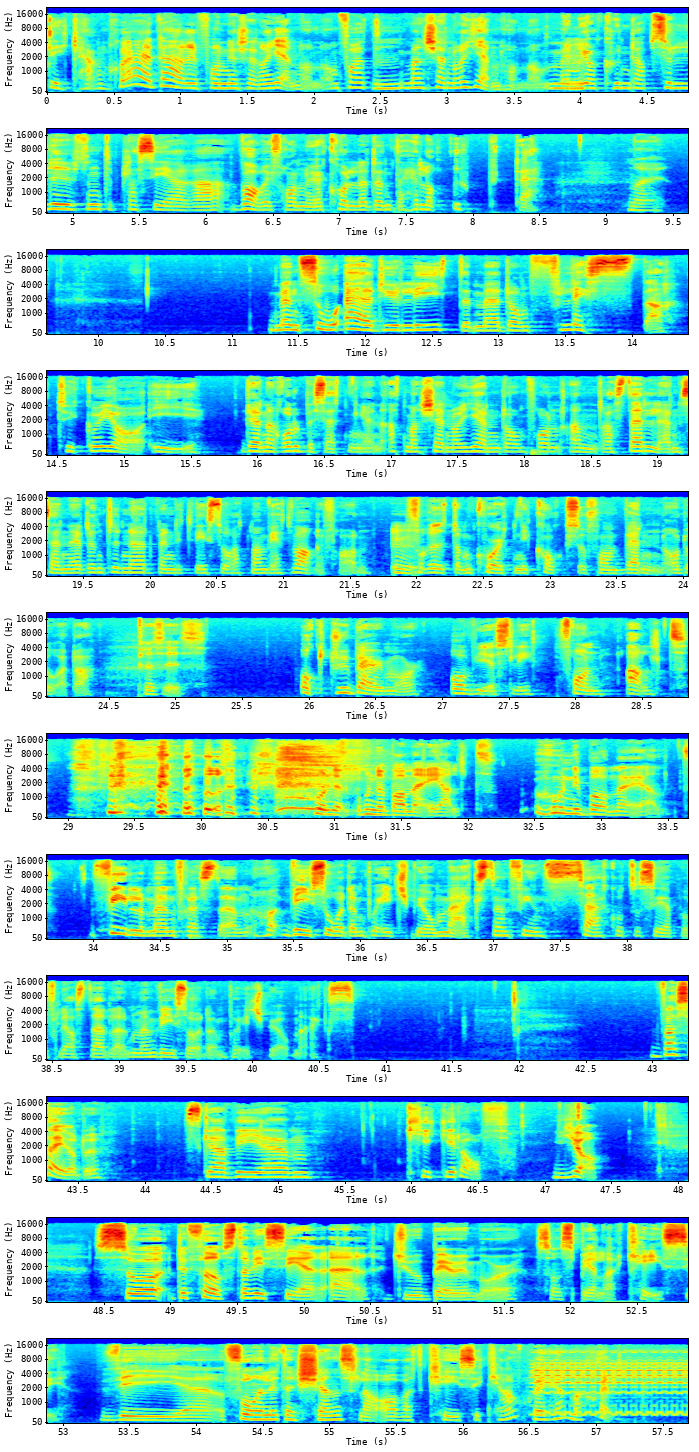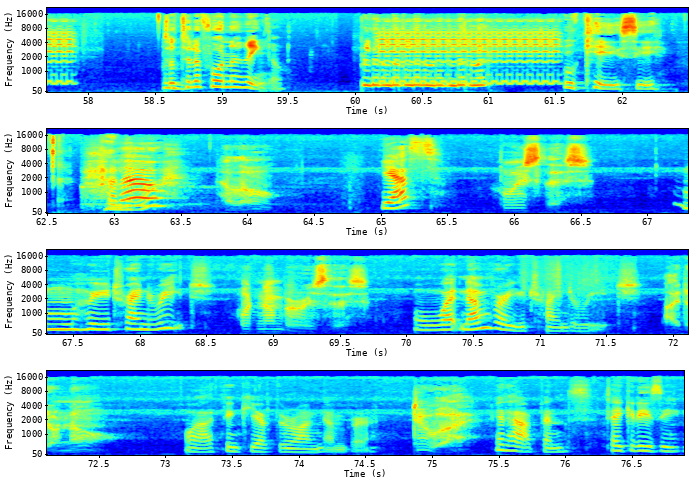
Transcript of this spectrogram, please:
det kanske är därifrån jag känner igen honom. För att man känner igen honom. Men jag kunde absolut inte placera varifrån och jag kollade inte heller upp det. Nej. Men så är det ju lite med de flesta, tycker jag, i denna rollbesättningen. Att man känner igen dem från andra ställen. Sen är det inte nödvändigtvis så att man vet varifrån. Förutom Courtney Cox och från Vänner då då. Precis. Och Drew Barrymore, obviously, från allt. Hon är, hon är bara med i allt. Hon är bara med i allt. Filmen förresten, vi såg den på HBO Max. Den finns säkert att se på flera ställen, men vi såg den på HBO Max. Vad säger du? Ska vi ehm, kick it off? Ja. Så det första vi ser är Drew Barrymore som spelar Casey. Vi eh, får en liten känsla av att Casey kanske är hemma själv. Så telefonen ringer. Och Casey. Hello? Hello? Hello? Yes? Who is this? Mm, who are you trying to reach? What number is this? What number are you trying to reach? I don't know. Well, I think you have the wrong number. Do I? It happens. Take it easy.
